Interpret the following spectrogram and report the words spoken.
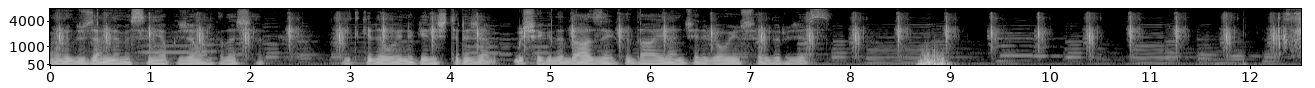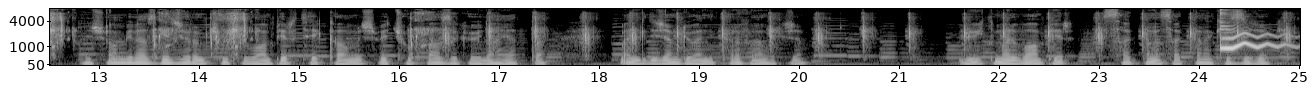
Onu düzenlemesini yapacağım arkadaşlar. Gitgide oyunu geliştireceğim. Bu şekilde daha zevkli, daha eğlenceli bir oyun sürdüreceğiz. Ben şu an biraz geziyorum çünkü vampir tek kalmış ve çok fazla köylü hayatta. Ben gideceğim güvenlik tarafına bakacağım. Büyük ihtimal vampir saklana saklana kesecek.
